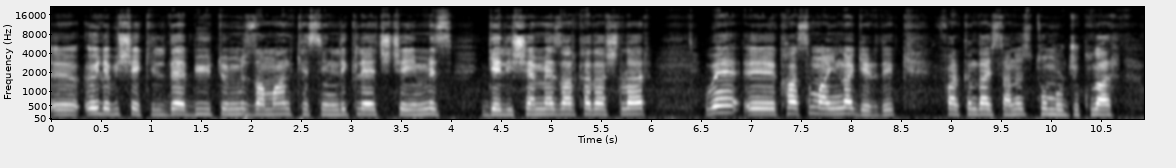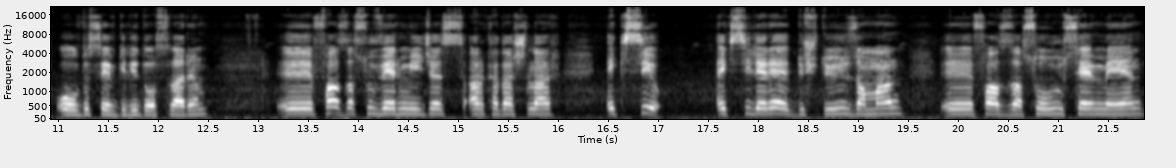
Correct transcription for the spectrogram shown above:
E, öyle bir şekilde büyüttüğümüz zaman kesinlikle çiçeğimiz gelişemez arkadaşlar. Ve e, Kasım ayına girdik. Farkındaysanız tomurcuklar oldu sevgili dostlarım. E, fazla su vermeyeceğiz arkadaşlar. Eksi eksilere düştüğü zaman e, fazla soğuğu sevmeyen,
